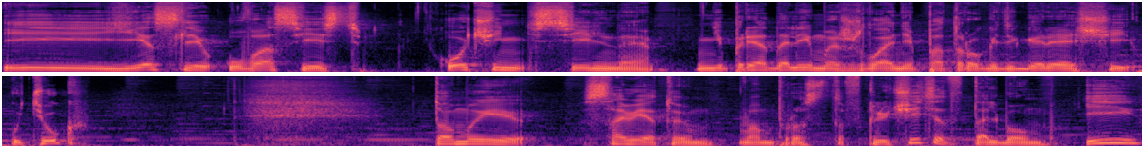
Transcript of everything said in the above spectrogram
И если у вас есть очень сильное, непреодолимое желание потрогать горящий утюг, то мы советуем вам просто включить этот альбом и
